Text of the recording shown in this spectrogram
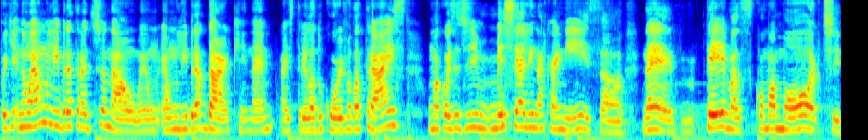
Porque não é um Libra tradicional, é um, é um Libra dark, né? A estrela do corvo, ela traz uma coisa de mexer ali na carniça, né? Temas como a morte.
